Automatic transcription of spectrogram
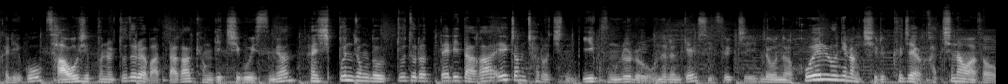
그리고 4, 50분을 두드려 맞다가 경기 지고 있으면 한 10분 정도 두드려 때리다가 1점 차로 친다. 이 국룰을 오늘은 깰 수 있을지. 근데 오늘 호엘룬이랑 지르크제가 같이 나와서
